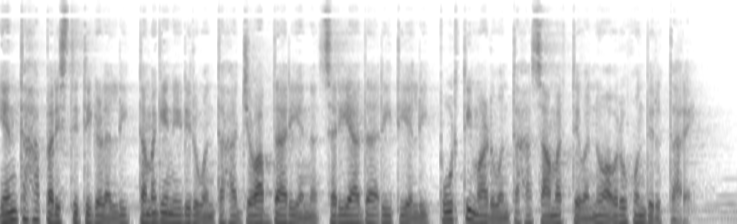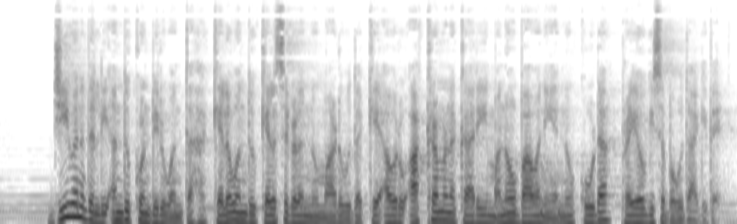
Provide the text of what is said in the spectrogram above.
ಎಂತಹ ಪರಿಸ್ಥಿತಿಗಳಲ್ಲಿ ತಮಗೆ ನೀಡಿರುವಂತಹ ಜವಾಬ್ದಾರಿಯನ್ನು ಸರಿಯಾದ ರೀತಿಯಲ್ಲಿ ಪೂರ್ತಿ ಮಾಡುವಂತಹ ಸಾಮರ್ಥ್ಯವನ್ನು ಅವರು ಹೊಂದಿರುತ್ತಾರೆ. ಜೀವನದಲ್ಲಿ ಅಂದುಕೊಂಡಿರುವಂತಹ ಕೆಲವೊಂದು ಕೆಲಸಗಳನ್ನು ಮಾಡುವುದಕ್ಕೆ ಅವರು ಆಕ್ರಮಣಕಾರಿ ಮನೋಭಾವನೆಯನ್ನು ಕೂಡ ಪ್ರಯೋಗಿಸಬಹುದಾಗಿದೆ.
